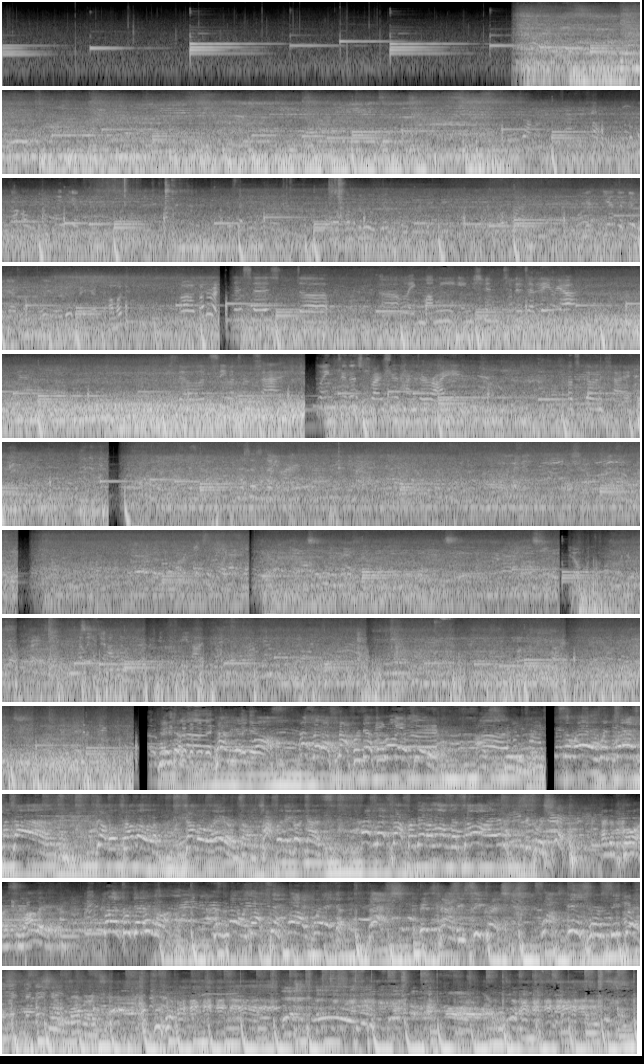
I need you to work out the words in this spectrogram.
How much? Uh, dollar. This is the uh, like mummy ancient desert area. So let's see what's inside. Going to this treasure hunter ride. Let's go inside. This is the park. Gracias. And of course, Wally. Run for getting one! And now we got Big Five Wig! That is Candy's secret! What is her secret? She'll never tell.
